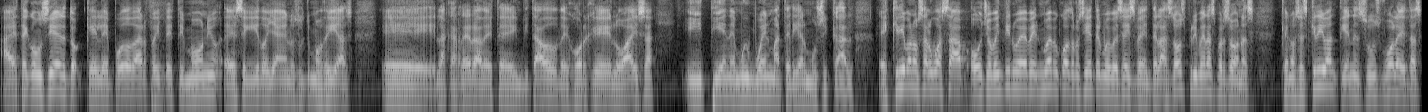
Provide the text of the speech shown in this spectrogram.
a este concierto, que le puedo dar fe y testimonio, he seguido ya en los últimos días eh, la carrera de este invitado, de Jorge Loaiza, y tiene muy buen material musical. Escríbanos al WhatsApp 829-947-9620. Las dos primeras personas que nos escriban tienen sus boletas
